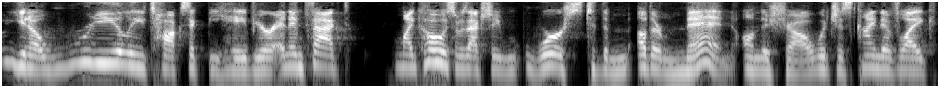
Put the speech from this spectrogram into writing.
you know, really toxic behavior. And in fact, my co-host was actually worse to the other men on the show which is kind of like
